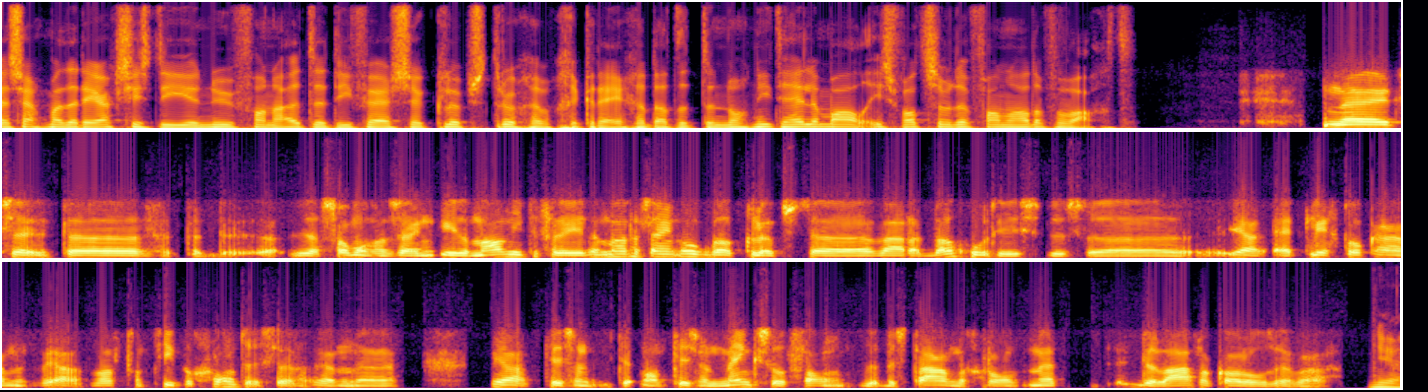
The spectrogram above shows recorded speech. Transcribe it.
zeg maar de reacties die je nu vanuit de diverse clubs terug hebt gekregen. Dat het er nog niet helemaal is wat ze ervan hadden verwacht. Nee, het, het, het, ja, sommigen zijn helemaal niet tevreden, maar er zijn ook wel clubs uh, waar het wel goed is. Dus uh, ja, het ligt ook aan ja, wat voor type grond is er. En uh, ja, het is, een, want het is een mengsel van de bestaande grond met de lavakorrel, zeg maar. Ja.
